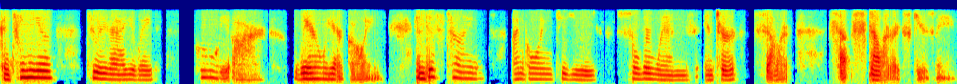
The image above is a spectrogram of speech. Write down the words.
continue to evaluate who we are, where we are going. And this time I'm going to use Solar Winds Interstellar, Stellar, excuse me.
